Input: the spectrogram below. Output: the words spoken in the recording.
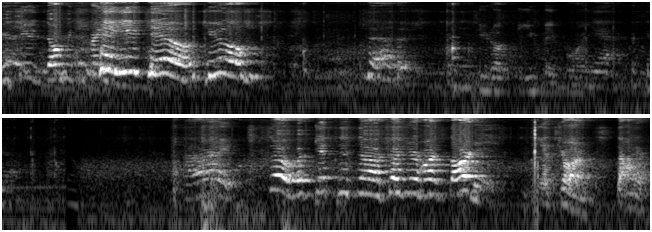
You two, don't be too Hey, crazy. you too. Toodles. Toodles to you, big boy. Alright, so let's get this uh, treasure hunt started. Let's go on style.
